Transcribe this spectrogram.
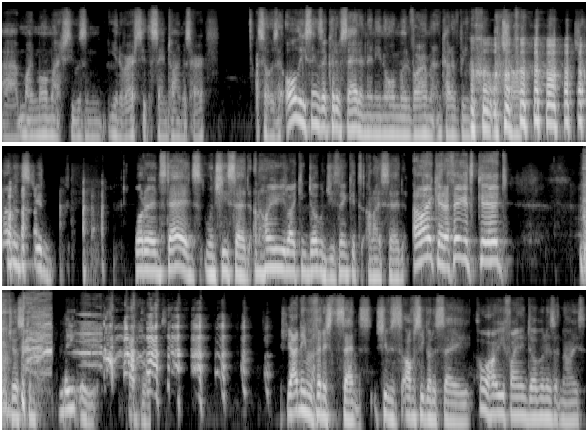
uh, my mum actually was in university at the same time as her. So it was like all these things I could have said in any normal environment and kind of been a charm- charming student. But instead, when she said, "And how are you liking Dublin? Do you think it's?" and I said, "I like it. I think it's good." Just completely. she hadn't even finished the sentence. She was obviously going to say, "Oh, how are you finding Dublin? Is it nice?"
